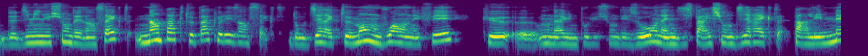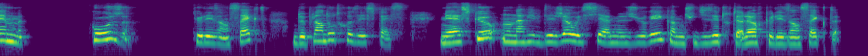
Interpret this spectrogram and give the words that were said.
de diminution des insectes n'impactent pas que les insectes. Donc directement, on voit en effet qu'on euh, a une pollution des eaux, on a une disparition directe par les mêmes causes que les insectes de plein d'autres espèces. Mais est-ce qu'on arrive déjà aussi à mesurer, comme tu disais tout à l'heure, que les insectes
